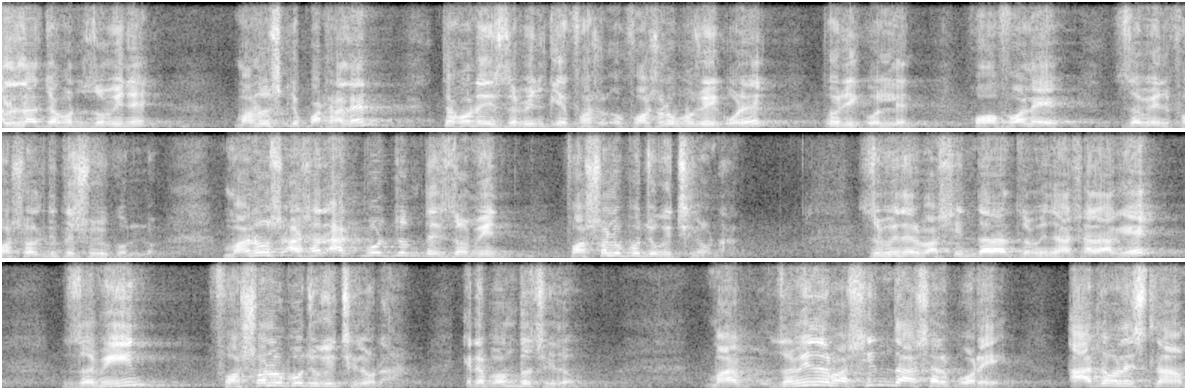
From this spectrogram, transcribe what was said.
আল্লাহ যখন জমিনে মানুষকে পাঠালেন, তখন এই জমিনকে ফসল ফসল উপযোগী করে তৈরি করলেন। ফলে জমিন ফসল দিতে শুরু করল। মানুষ আসার আগ পর্যন্ত জমিন ফসল উপযোগী ছিল না। জমিনের বাসিন্দারা জমিনে আসার আগে জমিন ফসল উপযোগী ছিল না। এটা বন্ধ ছিল। জমিনের বাসিন্দা আসার পরে আদম আল ইসলাম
